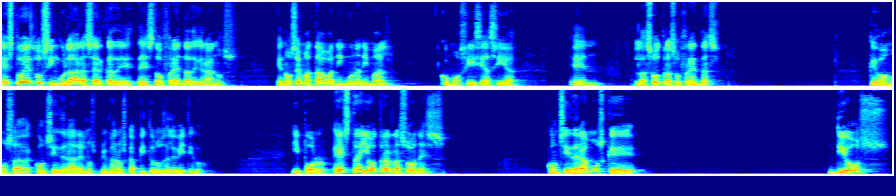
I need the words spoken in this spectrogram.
esto es lo singular acerca de, de esta ofrenda de granos, que no se mataba ningún animal, como sí se hacía en las otras ofrendas, que vamos a considerar en los primeros capítulos de Levítico. Y por esta y otras razones consideramos que Dios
